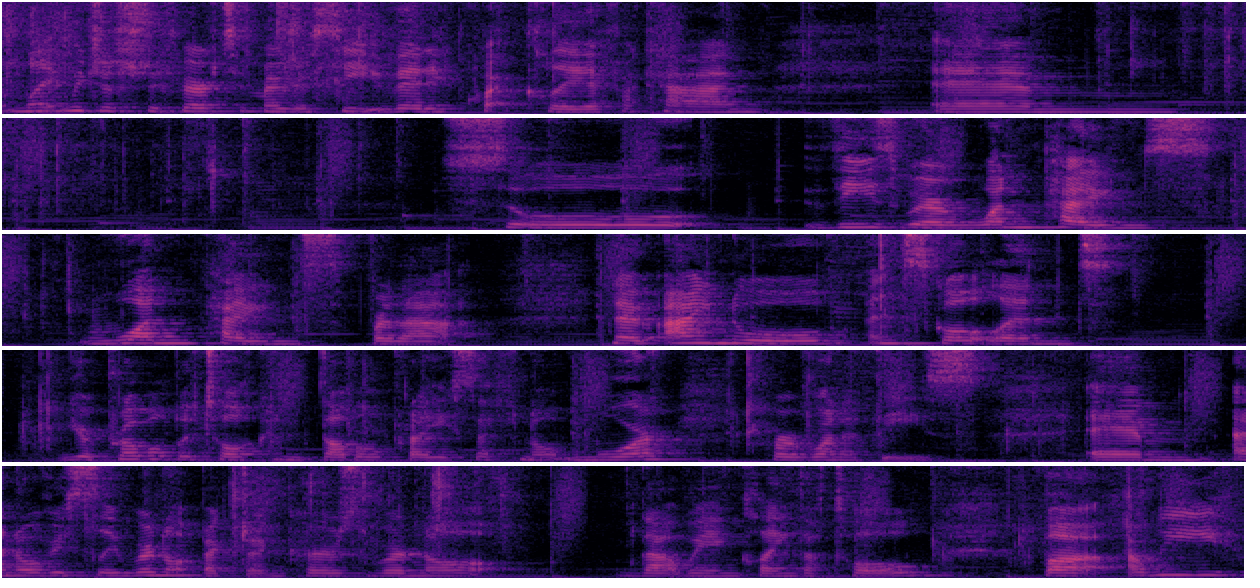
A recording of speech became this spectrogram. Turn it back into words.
and let me just refer to my receipt very quickly if I can. Um, so these were one pounds one pounds for that. Now I know in Scotland you're probably talking double price, if not more, for one of these. Um, and obviously we're not big drinkers, we're not that way inclined at all. But a wee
